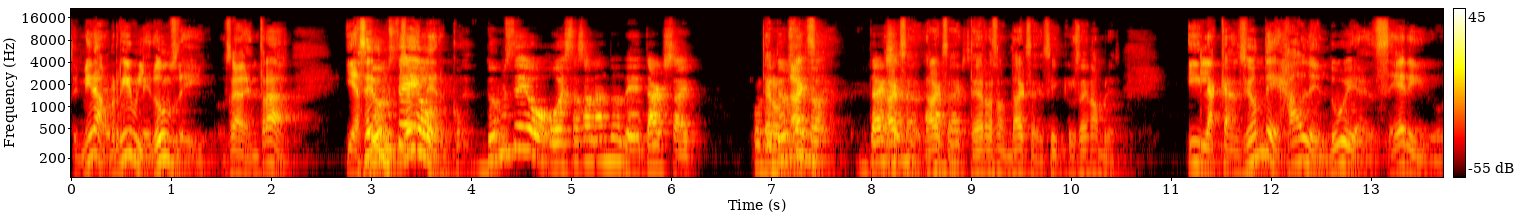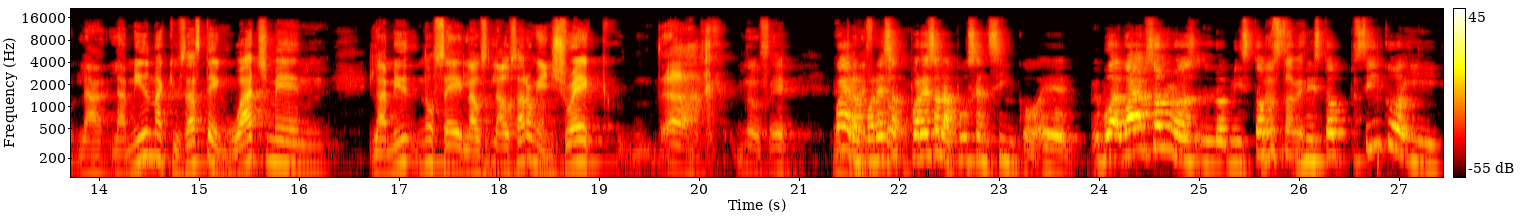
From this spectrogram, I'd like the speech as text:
se mira horrible Doomsday, o sea, de entrada. Y hacer un trailer o, Doomsday o, o estás hablando de Darkseid? Porque Pero Doomsday no- Darkseid. Darkseid, Darkseid, Darkseid, Darkseid. tienes razón, Darkseid, sí, crucé nombres. Y la canción de Hallelujah, en serio, la, la misma que usaste en Watchmen, la no sé, la, us- la usaron en Shrek, ah, no sé. Bueno, por eso, por eso la puse en 5. voy, voy a dar solo los, los- mis top No, mis top 5 y,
